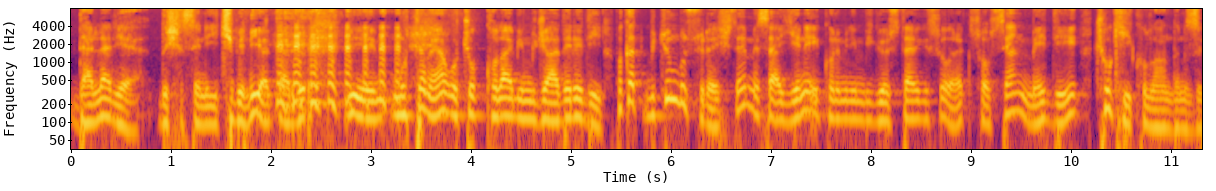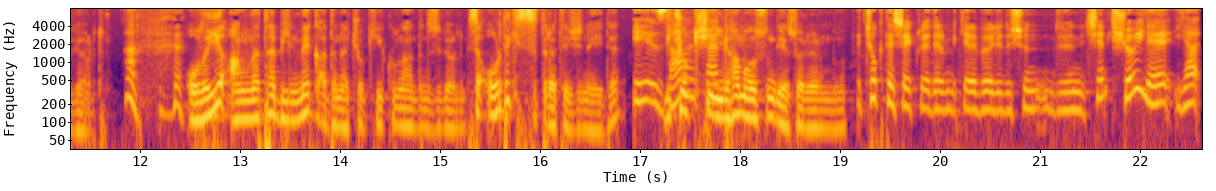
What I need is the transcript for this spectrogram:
derler ya dışı seni içi beni yakar diye. muhtemelen o çok kolay bir mücadele değil. Fakat bütün bu süreçte mesela yeni ekonominin bir göstergesi olarak sosyal medyayı çok iyi kullandığınızı gördüm. Olayı anlatabilmek adına çok iyi kullandığınızı gördüm. Mesela oradaki strateji neydi? E, Birçok kişi ilham olsun diye soruyorum bunu. Çok teşekkür ederim bir kere böyle düşündüğün için. Şöyle ya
